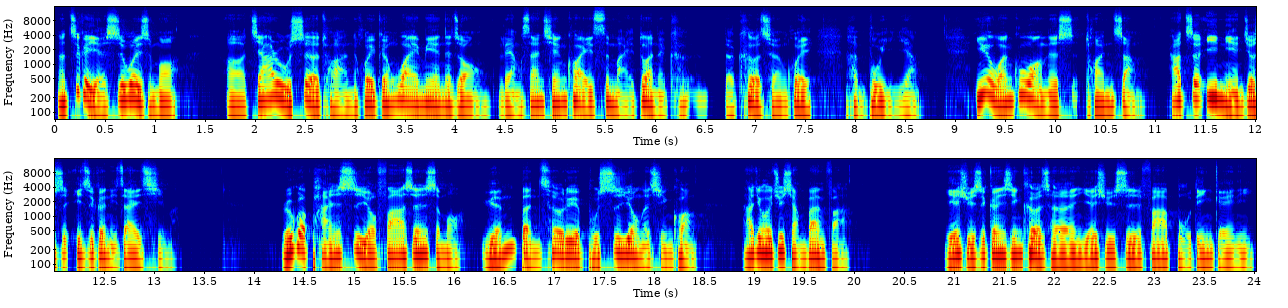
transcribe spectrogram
那这个也是为什么呃，加入社团会跟外面那种两三千块一次买断的课的课程会很不一样，因为玩股网的是团长。他这一年就是一直跟你在一起嘛。如果盘势有发生什么原本策略不适用的情况，他就会去想办法，也许是更新课程，也许是发补丁给你。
